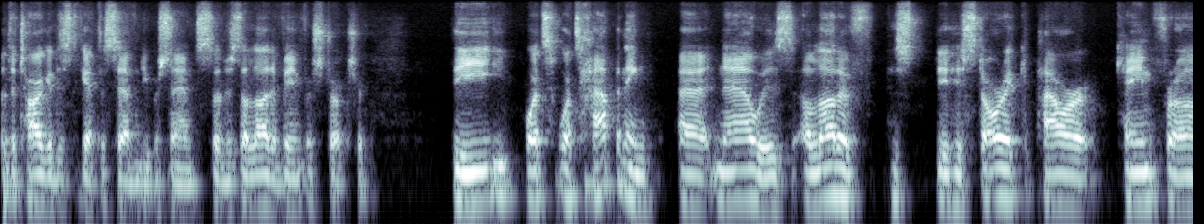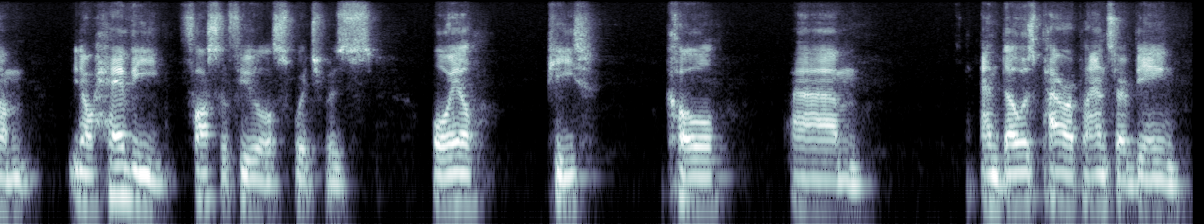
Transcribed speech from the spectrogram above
but the target is to get to 70%. So there's a lot of infrastructure. The what's what's happening uh, now is a lot of his, the historic power came from you know heavy fossil fuels, which was oil, peat, coal, um, and those power plants are being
